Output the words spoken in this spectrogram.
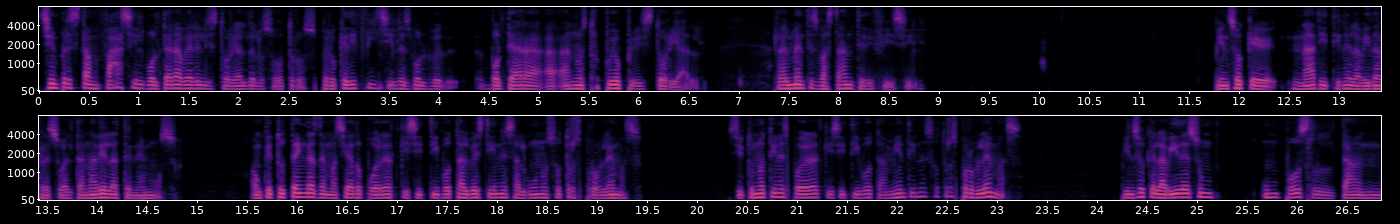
Siempre es tan fácil voltear a ver el historial de los otros, pero qué difícil es voltear a, a nuestro propio historial. Realmente es bastante difícil. Pienso que nadie tiene la vida resuelta, nadie la tenemos. Aunque tú tengas demasiado poder adquisitivo, tal vez tienes algunos otros problemas. Si tú no tienes poder adquisitivo, también tienes otros problemas. Pienso que la vida es un, un puzzle tan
